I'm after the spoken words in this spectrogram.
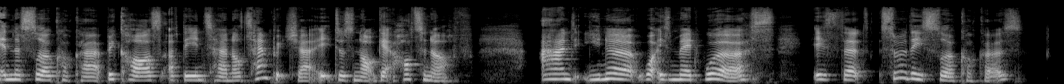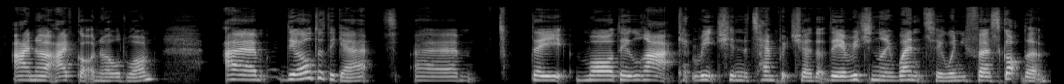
in the slow cooker because of the internal temperature. It does not get hot enough. And you know what is made worse is that some of these slow cookers, I know I've got an old one. Um, the older they get, um, the more they lack reaching the temperature that they originally went to when you first got them.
